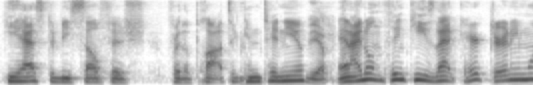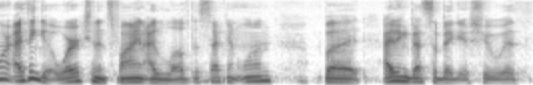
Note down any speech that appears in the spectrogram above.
he has to be selfish for the plot to continue. Yep. And I don't think he's that character anymore. I think it works and it's fine. I love the second one, but I think that's a big issue with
